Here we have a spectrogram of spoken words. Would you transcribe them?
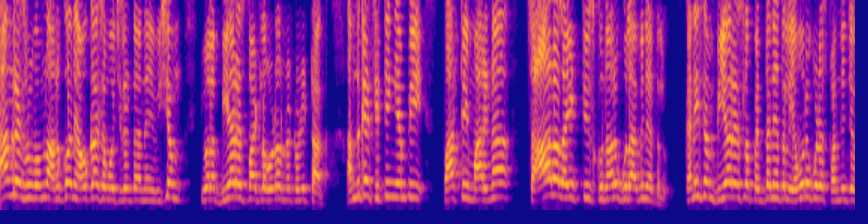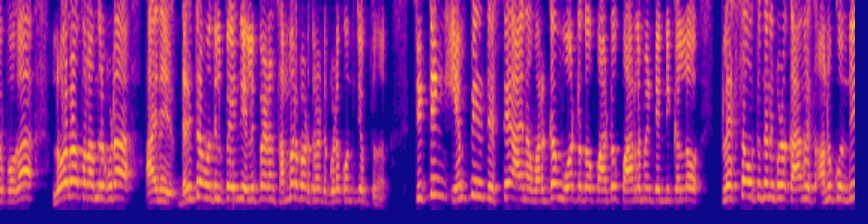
కాంగ్రెస్ రూపంలో అనుకోని అవకాశం వచ్చినట్టు అనే విషయం ఇవాళ బీఆర్ఎస్ పార్టీలో కూడా ఉన్నటువంటి టాక్. అందుకే సిట్టింగ్ ఎంపీ పార్టీ మారినా చాలా లైట్ తీసుకున్నారు గులాబీ నేతలు. కనీసం బీఆర్ఎస్లో పెద్ద నేతలు ఎవరు కూడా స్పందించకపోగా లోపల అందరూ కూడా ఆయన దరిద్రం వదిలిపోయింది వెళ్ళిపోయాడని సంబరపడుతున్నట్టు కూడా కొంత చెప్తున్నారు. సిట్టింగ్ ఎంపీని తెస్తే ఆయన వర్గం ఓట్లతో పాటు పార్లమెంట్ ఎన్నికల్లో ప్లస్ అవుతుందని కూడా కాంగ్రెస్ అనుకుంది.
